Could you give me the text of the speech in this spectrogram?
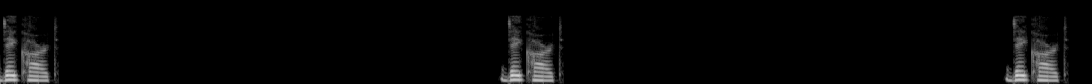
Descartes. Descartes. Descartes.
